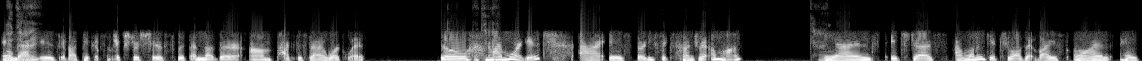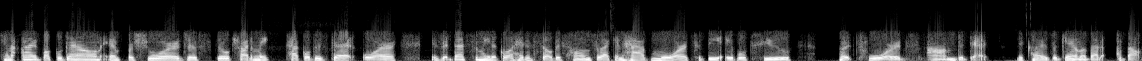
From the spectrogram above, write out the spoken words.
And that Okay. is if I pick up some extra shifts with another um, practice that I work with. So Okay. my mortgage uh, is 3600 a month. Okay. And it's just, I want to get you all's advice on, hey, can I buckle down and for sure just still try to make tackle this debt, or is it best for me to go ahead and sell this home so I can have more to be able to put towards um, the debt? Because again, I'm about about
